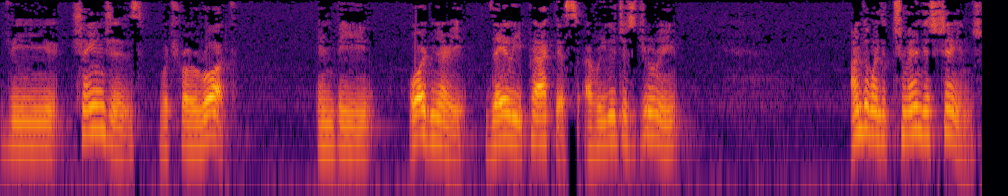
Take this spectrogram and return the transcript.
The changes which were wrought in the ordinary daily practice of religious Jewry underwent a tremendous change.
